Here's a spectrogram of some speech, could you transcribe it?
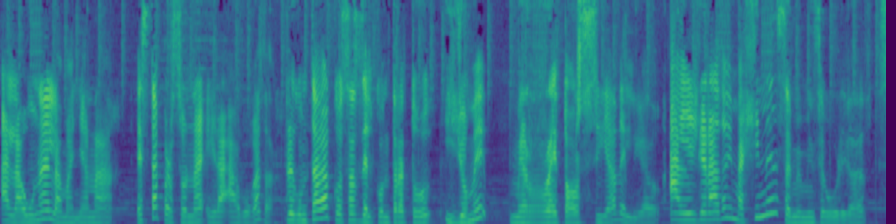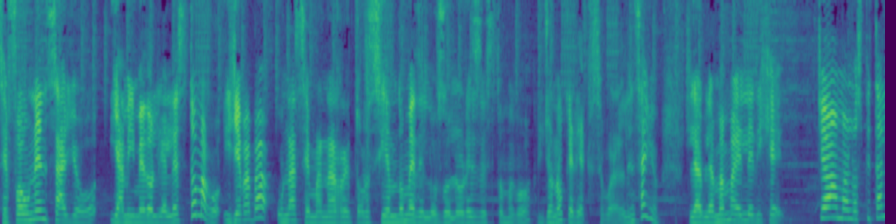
a la una de la mañana. Esta persona era abogada. Preguntaba cosas del contrato y yo me me retorcía del hígado. Al grado, imagínense mi inseguridad. Se fue a un ensayo y a mí me dolía el estómago. Y llevaba una semana retorciéndome de los dolores de estómago. Yo no quería que se fuera al ensayo. Le hablé a mamá y le dije, llévame al hospital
